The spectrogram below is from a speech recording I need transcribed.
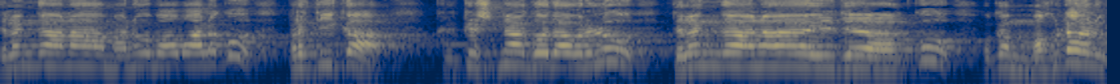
తెలంగాణ మనోభావాలకు ప్రతీక. కృష్ణా గోదావరిలు తెలంగాణకు ఒక మకుటాలు.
